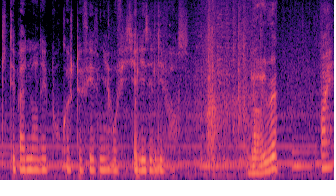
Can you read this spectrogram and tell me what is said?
Tu t'es pas demandé pourquoi je te fais venir officialiser le divorce Il est arrivé Ouais.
